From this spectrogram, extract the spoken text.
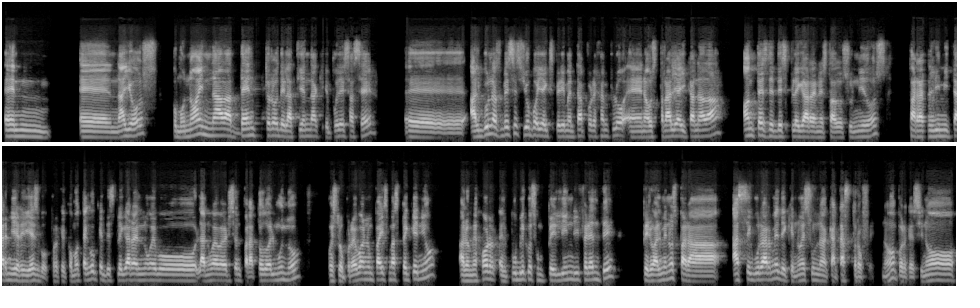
En, en iOS como no hay nada dentro de la tienda que puedes hacer, eh, algunas veces yo voy a experimentar, por ejemplo, en Australia y Canadá antes de desplegar en Estados Unidos para limitar mi riesgo, porque como tengo que desplegar el nuevo, la nueva versión para todo el mundo, pues lo pruebo en un país más pequeño, a lo mejor el público es un pelín diferente, pero al menos para asegurarme de que no es una catástrofe, ¿no? Porque si no,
